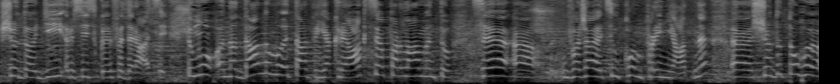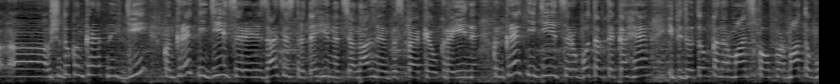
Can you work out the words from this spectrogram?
щодо дій Російської Федерації. Тому е, на даному етапі, як реакція парламенту, це е, вважаю цілком прийнятне. Е, щодо того, щодо конкретних дій, конкретні дії це реалізація стратегії національної безпеки України. Конкретні дії це робота в ТКГ і підготовка нормандського формату або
